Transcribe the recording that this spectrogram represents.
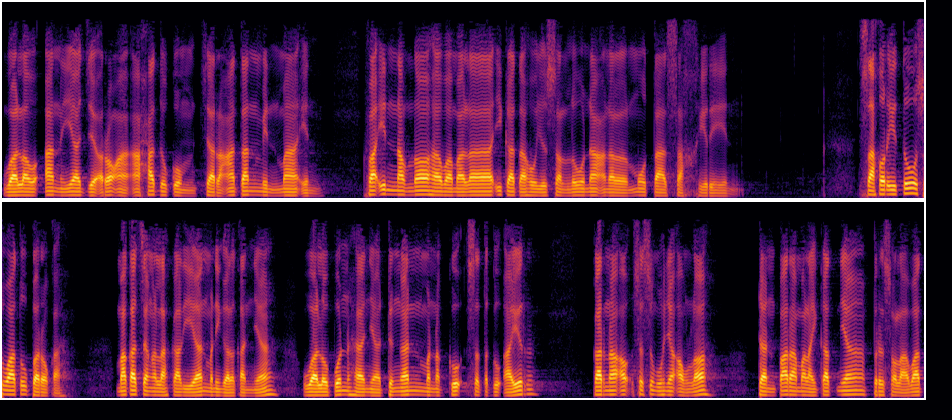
walau an yajra'a ahadukum jar'atan min ma'in. Fa innallaha wa malaikatahu yusalluna 'alal mutasakhirin. Sahur itu suatu barokah. Maka janganlah kalian meninggalkannya walaupun hanya dengan meneguk seteguk air karena sesungguhnya Allah dan para malaikatnya bersolawat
